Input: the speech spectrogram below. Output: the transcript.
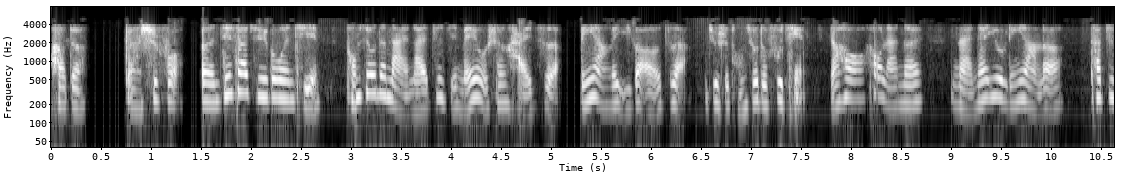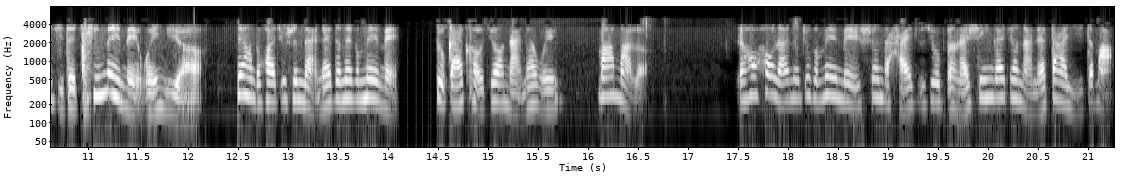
好的，感师傅。嗯，接下去一个问题，同修的奶奶自己没有生孩子，领养了一个儿子，就是同修的父亲。然后后来呢，奶奶又领养了她自己的亲妹妹为女儿。这样的话，就是奶奶的那个妹妹就改口叫奶奶为妈妈了。然后后来呢，这个妹妹生的孩子就本来是应该叫奶奶大姨的嘛，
